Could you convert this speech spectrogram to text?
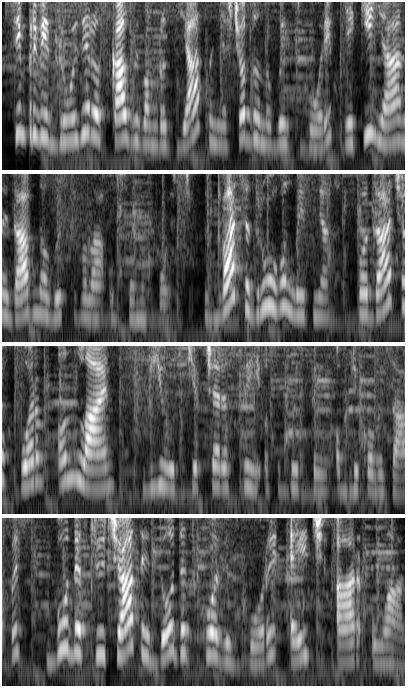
Всім привіт, друзі! Розказую вам роз'яснення щодо нових зборів, які я недавно виставила у своєму пості. З 22 липня подача форм онлайн в Юскіс через свій особистий обліковий запис буде включати додаткові збори HR1.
